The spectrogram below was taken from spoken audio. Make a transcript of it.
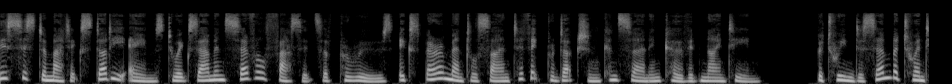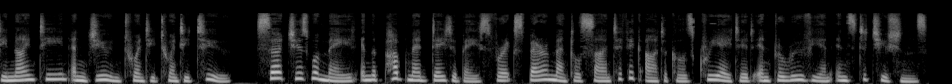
This systematic study aims to examine several facets of Peru's experimental scientific production concerning COVID 19. Between December 2019 and June 2022, searches were made in the PubMed database for experimental scientific articles created in Peruvian institutions.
